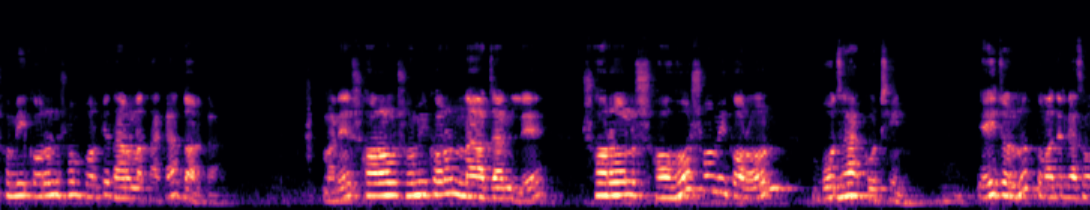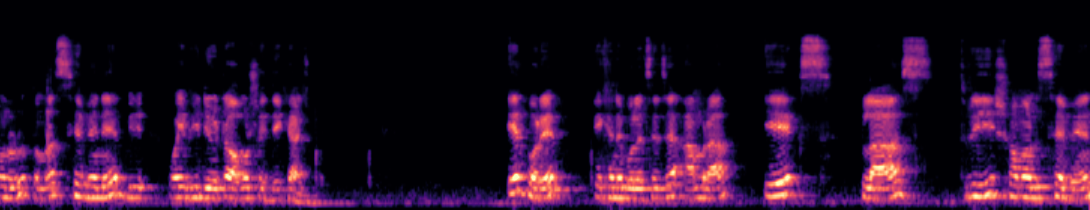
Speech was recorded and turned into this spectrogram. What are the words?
সমীকরণ সম্পর্কে ধারণা থাকা দরকার। মানে সরল সমীকরণ না জানলে সরল সহ সমীকরণ বোঝা কঠিন। এই জন্য তোমাদের কাছে অনুরোধ, তোমরা সেভেনের ওই ভিডিওটা অবশ্যই দেখে আসবে। এরপরে এখানে বলেছে যে আমরা এক্স প্লাস থ্রি সমান সেভেন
